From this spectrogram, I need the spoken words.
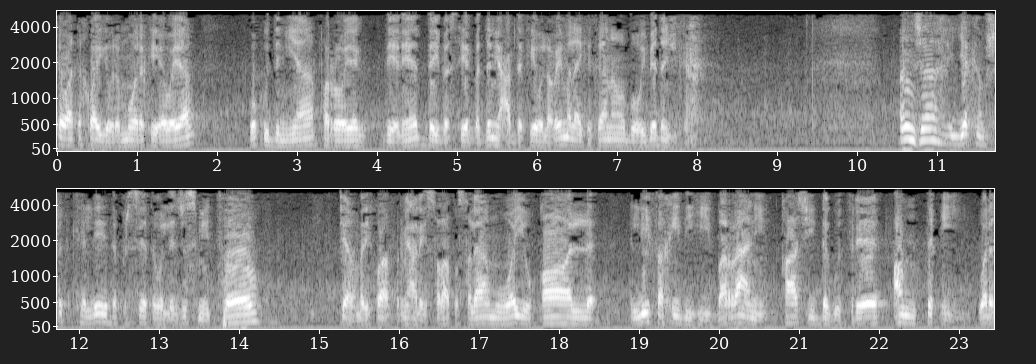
کەواتە خی گەورە مۆرەکەی ئەوەیە وەکو دنیا پەڕۆیەک دێنێت دەیبەستێ بە دەمی عبدەکەیەوە لە ڕێی مەلایکەکانەوە بۆی بێدەنجیکە ئەجا یەکەم شت کە لێ دەپرسێتەوە لە جسمی تۆ پێغمبەری خوا فەرمی عليه الصلاة والسلام ويقال لفخذه براني قاشي دەگوترێ ئەنتقی وەرە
